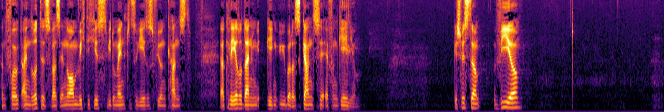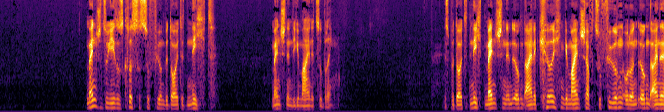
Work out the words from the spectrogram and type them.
dann folgt ein drittes, was enorm wichtig ist, wie du Menschen zu Jesus führen kannst. Erkläre deinem Gegenüber das ganze Evangelium. Geschwister, wir Menschen zu Jesus Christus zu führen, bedeutet nicht, Menschen in die Gemeinde zu bringen. Es bedeutet nicht, Menschen in irgendeine Kirchengemeinschaft zu führen oder in irgendeine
